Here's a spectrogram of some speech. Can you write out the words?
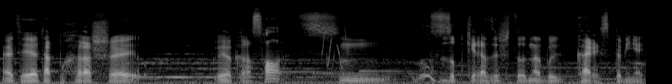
это я так похорошею. Я красавец. Ну, зубки разве что надо будет карис поменять.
